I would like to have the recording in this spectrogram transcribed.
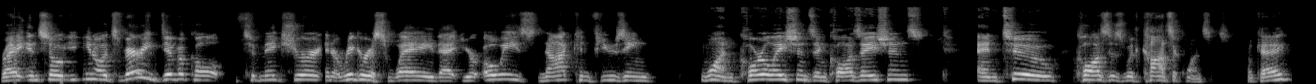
right? And so you know it's very difficult to make sure in a rigorous way that you're always not confusing one correlations and causations and two causes with consequences okay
